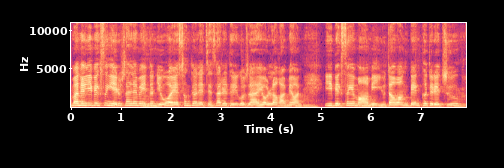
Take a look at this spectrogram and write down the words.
음, 만일 이 백성이 예루살렘에 있는 여호와의 성전에 제사를 드리고자 하여 올라가면 음, 이 백성의 마음이 유다 왕 된 그들의 주 음,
